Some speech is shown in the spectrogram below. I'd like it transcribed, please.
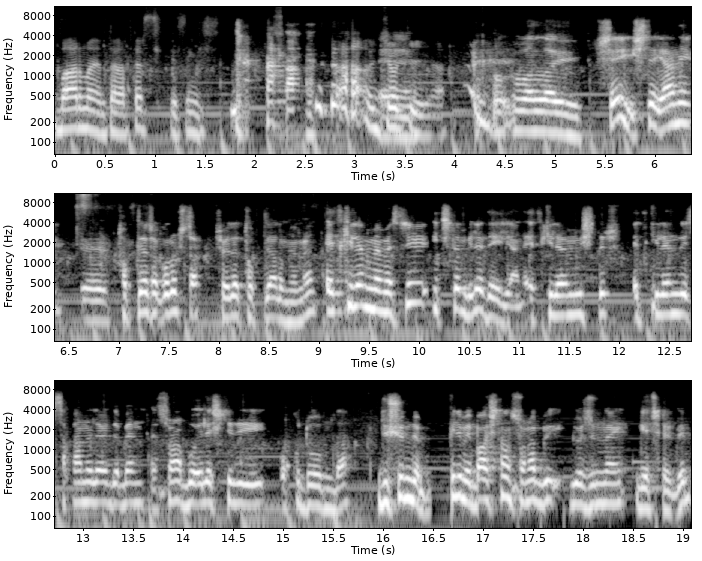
Bağırmayan taraftar siklesin gitsin. Çok Evet. iyi ya. Vallahi şey işte yani e, toplayacak olursak şöyle toplayalım hemen. Etkilenmemesi içten bile değil yani. Etkilenmiştir. Etkilendiği sahnelerde ben sonra bu eleştiriyi okuduğumda düşündüm. Filmi baştan sona bir gözümden geçirdim.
